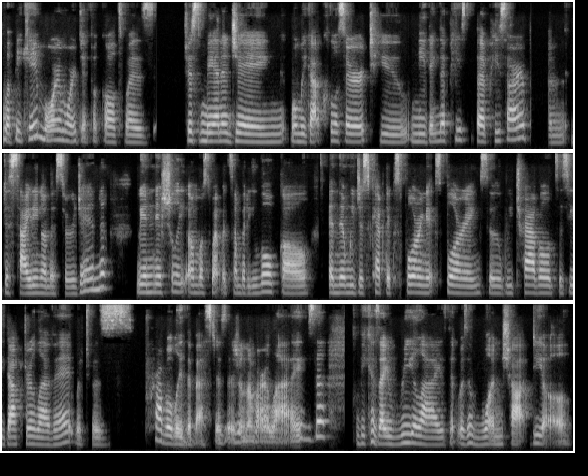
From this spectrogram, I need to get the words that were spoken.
what became more and more difficult was just managing when we got closer to needing the piece the PSARP and um, deciding on the surgeon we initially almost went with somebody local and then we just kept exploring exploring. So we traveled to see dr levitt which was probably the best decision of our lives because i realized it was a one shot deal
